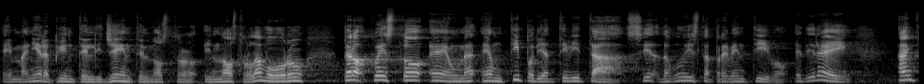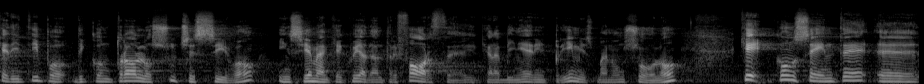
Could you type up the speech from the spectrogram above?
e in maniera più intelligente il nostro, il nostro lavoro, però questo è, una, è, un tipo di attività sia dal punto di vista preventivo e direi anche di tipo di controllo successivo, insieme anche qui ad altre forze, i carabinieri in primis, ma non solo, che consente, eh,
